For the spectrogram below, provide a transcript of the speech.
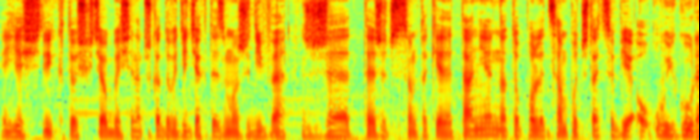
Jeśli ktoś chciałby się na przykład dowiedzieć, jak to jest możliwe, że te rzeczy są takie tanie, no to polecam poczytać sobie o Ujgurach,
